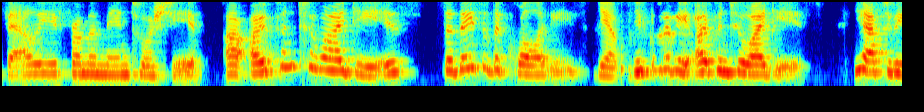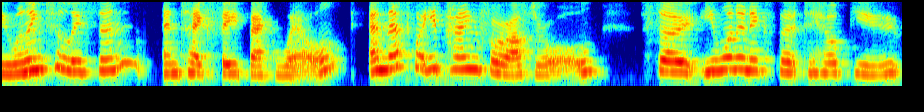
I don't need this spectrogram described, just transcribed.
value from a mentorship are open to ideas. So these are the qualities. Yep. You've got to be open to ideas. You have to be willing to listen and take feedback well. And that's what you're paying for after all. So you want an expert to help you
